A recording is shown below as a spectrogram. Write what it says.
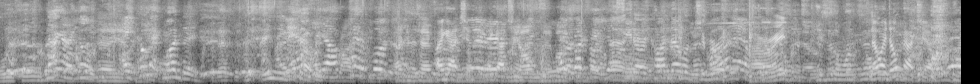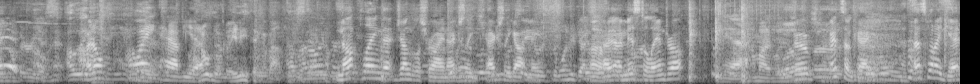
One. I gotta go. Hey, come back Monday. Yeah, y'all. I can tap. I got you. I got you. Sidar Kondo of Jamuraa? Alright. No, I don't got you. I don't quite have yet. I don't know anything about this. Not playing that jungle shrine actually actually got me. Uh, I, I missed a land drop. Yeah. I might lose. It's okay. That's what I get.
